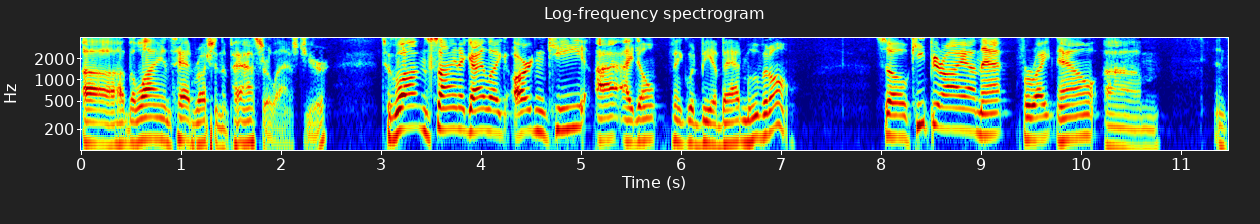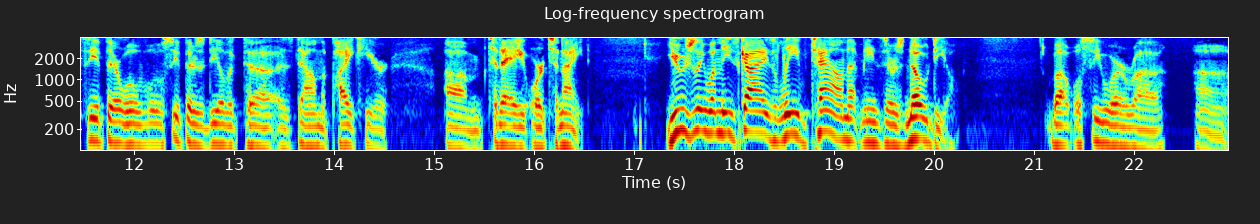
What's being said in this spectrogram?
uh, the Lions had rushing the passer last year. To go out and sign a guy like Arden Key, I, I don't think would be a bad move at all. So keep your eye on that for right now. Um, and see if there will we'll see if there's a deal that uh, is down the pike here um, today or tonight. Usually, when these guys leave town, that means there's no deal. But we'll see where uh, uh,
